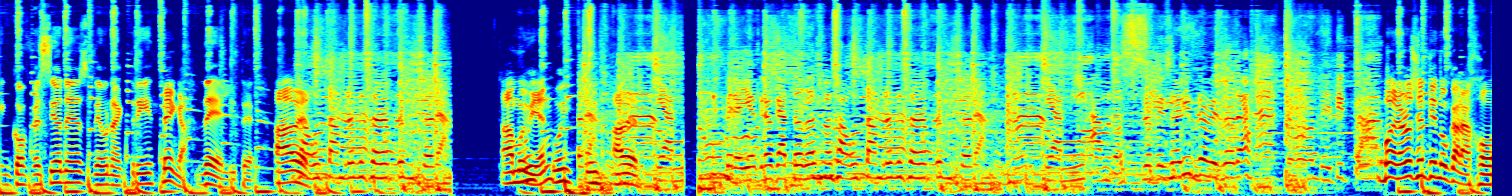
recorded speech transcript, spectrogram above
en confesiones de una actriz Venga. de élite. A Me ver. gustan profesor o profesora. Ah, muy Uy, bien. uy, uy. A ver. Y a mí- pero yo creo que a todos nos ha gustado profesor o profesora. Y a mí ambos, profesor y profesora. Bueno, no se entiende un carajo.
